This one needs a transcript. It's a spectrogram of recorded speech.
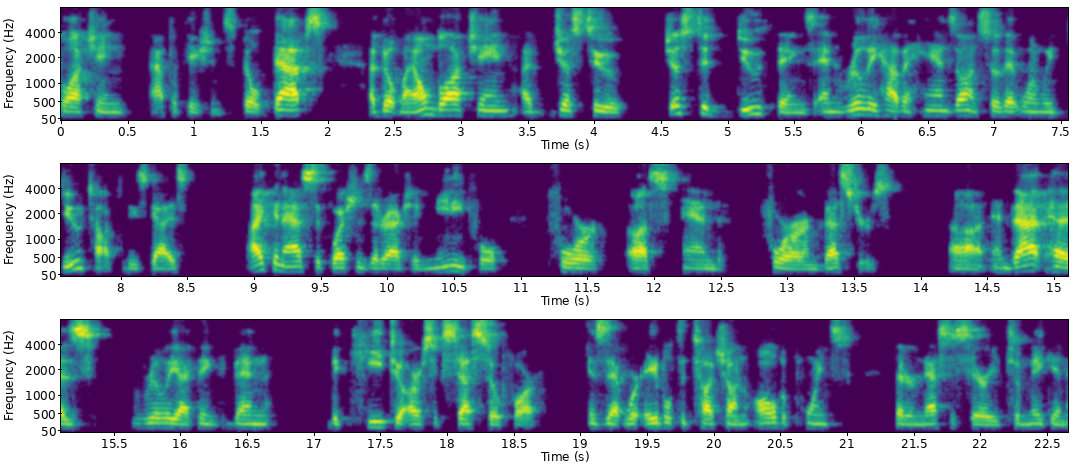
blockchain applications, built dApps, I built my own blockchain I, just to just to do things and really have a hands-on so that when we do talk to these guys, I can ask the questions that are actually meaningful for us and for our investors. Uh, and that has really, I think, been the key to our success so far is that we're able to touch on all the points that are necessary to make an,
